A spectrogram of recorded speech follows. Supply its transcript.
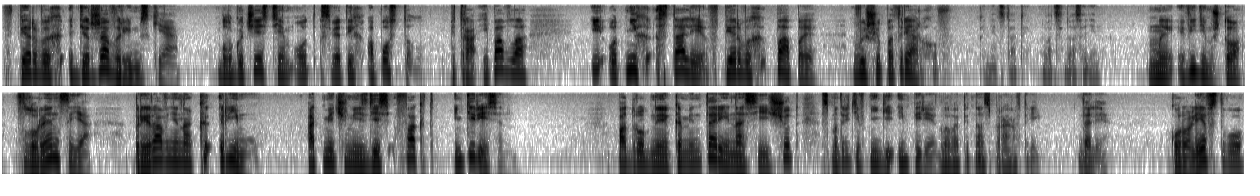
В первых державы римские, благочестием от святых апостол Петра и Павла, и от них стали в первых папы выше патриархов. Конец статы 2021. Мы видим, что Флоренция приравнена к Риму. Отмеченный здесь факт интересен. Подробные комментарии на сей счет смотрите в книге «Империя», глава 15, параграф 3. Далее. Королевство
